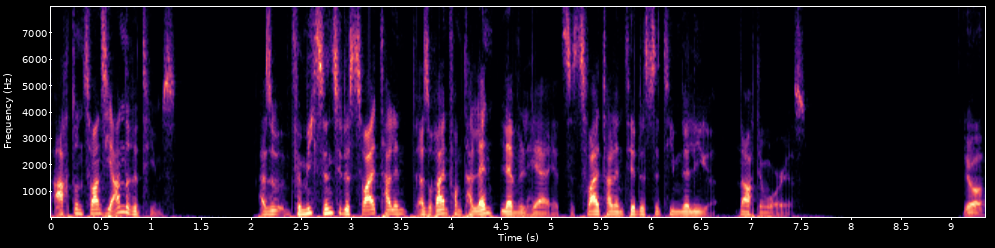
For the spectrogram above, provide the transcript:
28 andere Teams. Also für mich sind sie das zweitalent, also rein vom Talentlevel her jetzt, das zweitalentierteste Team der Liga nach den Warriors. Ja,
